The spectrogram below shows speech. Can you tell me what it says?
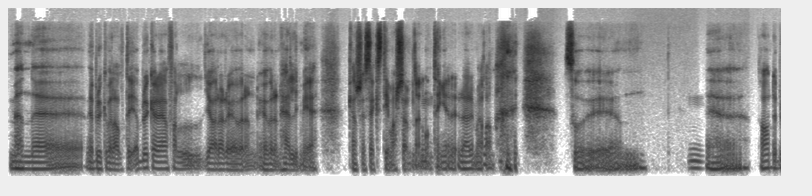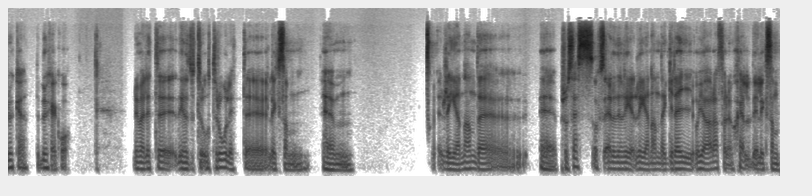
men eh, jag brukar väl alltid, jag brukar i alla fall göra det över en, över en helg med kanske sex timmars sömn eller mm. någonting däremellan. Så eh, mm. eh, ja, det brukar, det brukar gå. Det är, väldigt, det är otroligt eh, liksom, ehm, renande eh, process, också, eller en renande grej att göra för en själv. Det är liksom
